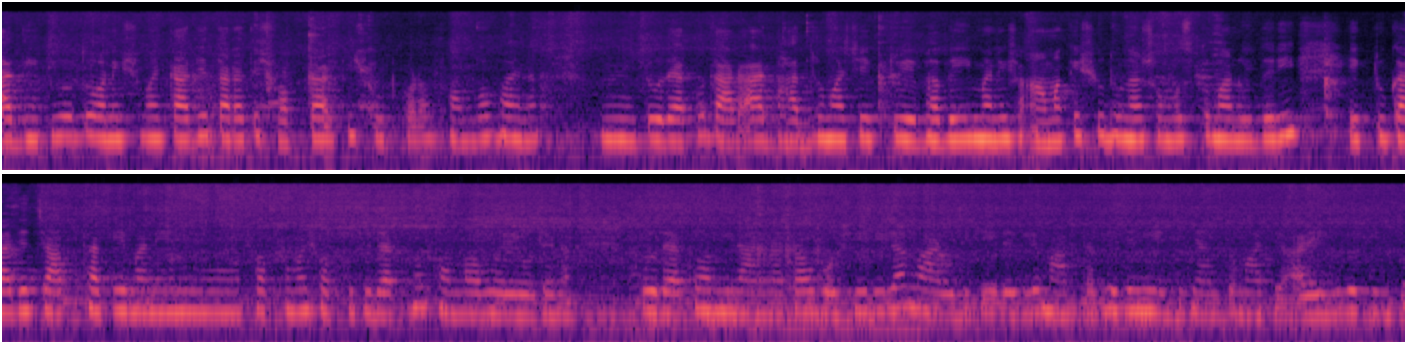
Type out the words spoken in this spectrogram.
আর দ্বিতীয়ত অনেক সময় কাজে তারাতে সবটা আর কি শ্যুট করা সম্ভব হয় না। তো দেখো, তার আর ভাদ্র মাসে একটু এভাবেই মানে আমাকে শুধু না, সমস্ত মানুষদেরই একটু কাজে চাপ থাকে মানে সবসময় সব কিছু দেখানো সম্ভব হয়ে ওঠে না। তো দেখো, আমি রান্নাটাও বসিয়ে দিলাম, আর ওদিকে দেখলে মাছটা ভেজে নিয়েছি, জ্যান্ত মাছে, আর এইগুলো কিন্তু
